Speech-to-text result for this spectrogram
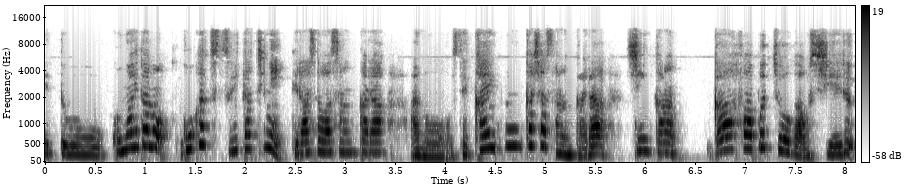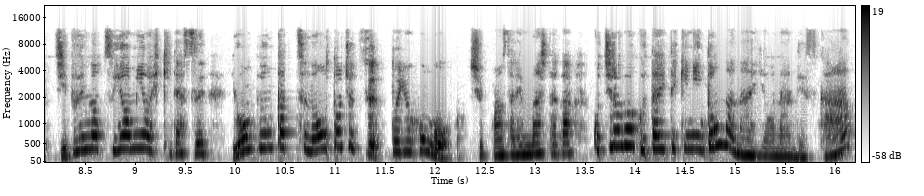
えっと、この間の5月1日に寺澤さんから、あの、世界文化社さんから新刊 GAFA 部長が教える自分の強みを引き出す4分割ノート術という本を出版されましたが、こちらは具体的にどんな内容なんですか？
